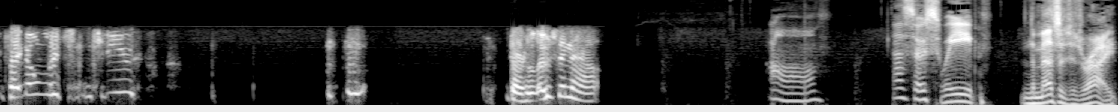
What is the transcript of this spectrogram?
If they don't listen to you, they're losing out. Oh, that's so sweet. The message is right.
